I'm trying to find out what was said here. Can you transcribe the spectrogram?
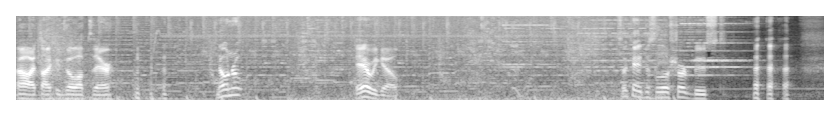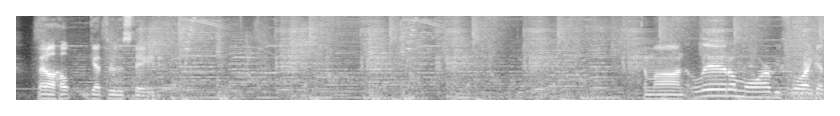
oh, I thought I could go up there. no, no. There we go. It's okay, just a little short boost. That'll help get through the stage. Come on, a little more before I get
